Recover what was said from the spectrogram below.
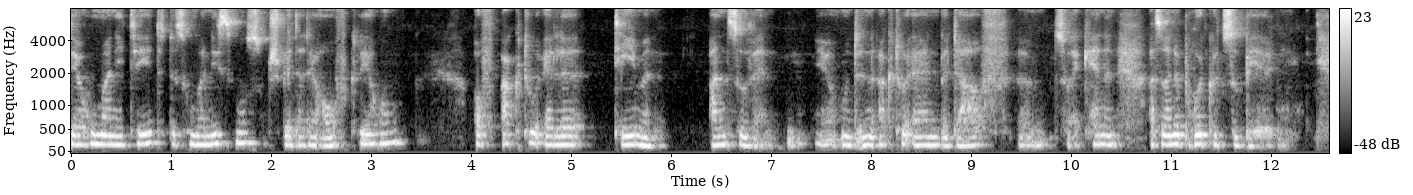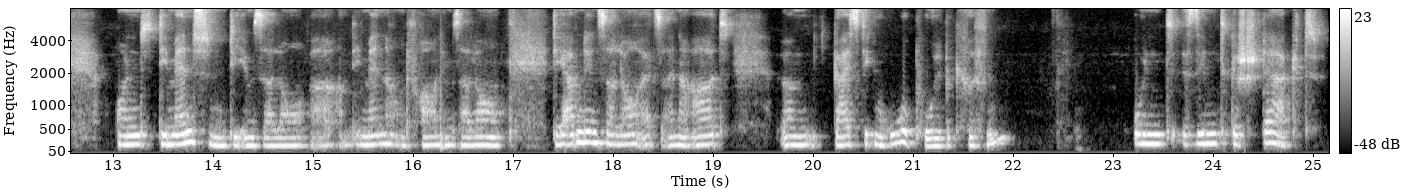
der Humanität, des Humanismus und später der Aufklärung auf aktuelle Themen anzuwenden ja, und den aktuellen Bedarf ähm, zu erkennen, also eine Brücke zu bilden. Und die Menschen, die im Salon waren, die Männer und Frauen im Salon, die haben den Salon als eine Art ähm, geistigen Ruhepol begriffen und sind gestärkt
